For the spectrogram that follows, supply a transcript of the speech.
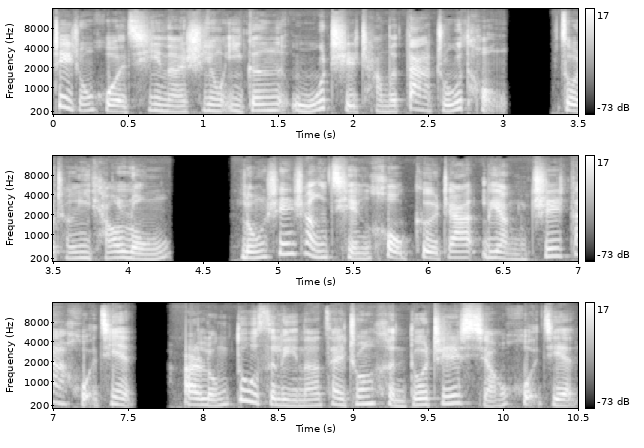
这种火器呢，是用一根五尺长的大竹筒做成一条龙，龙身上前后各扎两支大火箭，而龙肚子里呢再装很多支小火箭。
